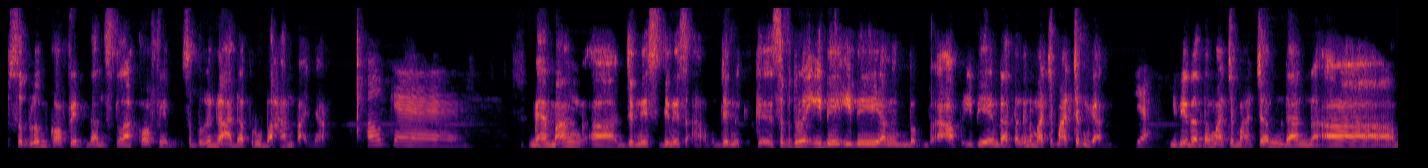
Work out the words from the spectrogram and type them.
sebelum COVID dan setelah COVID sebetulnya nggak ada perubahan banyak. Oke. memang uh, jenis-jenis jenis, sebetulnya ide-ide yang ide yang datang ini macam-macam kan. Yeah. Ide yang datang macam-macam dan um,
